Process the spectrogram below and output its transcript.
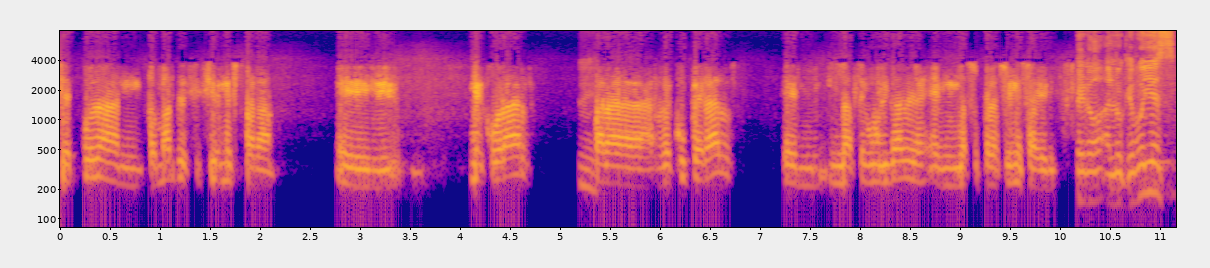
se puedan tomar decisiones para eh, mejorar, para recuperar el- la seguridad en, en las operaciones aéreas. Pero a lo que voy es,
